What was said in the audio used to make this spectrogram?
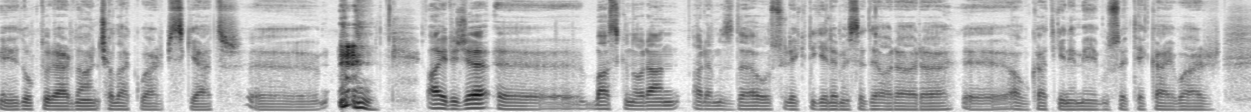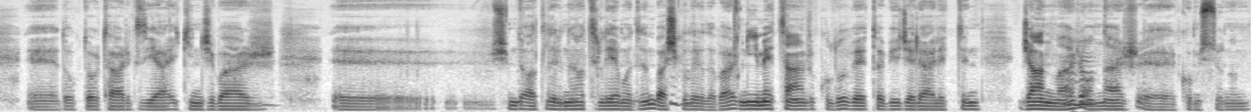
E, Doktor Erdoğan Çalak var psikiyatr. E, ayrıca e, baskın oran aramızda o sürekli gelemese de ara ara e, avukat gene Mebuse Tekay var e, Doktor Tarık Ziya ikinci var e, şimdi adlarını hatırlayamadığım başkaları da var Nimet Tanrıkulu ve tabii Celalettin Can var hı hı. onlar e, komisyonun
